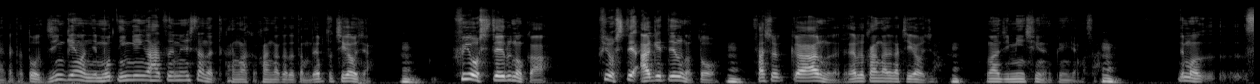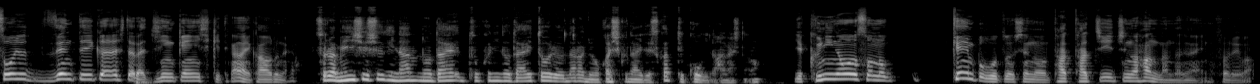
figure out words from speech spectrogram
え方と人間は人間が発明したんだって考え考え方ともだいぶと違うじゃん。うん。付与してるのか、付与してあげてるのと、うん最初からあるのだってだいぶ考え方が違うじゃん。うん同じ民主主義の国でもさ。うん。でも、そういう前提からしたら人権意識ってかなり変わるのよ。それは民主主義なの大、国の大統領なのにおかしくないですかっていう抗議の話なの？いや、国のその、憲法としてのた立ち位置の判断じゃないのそれは。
